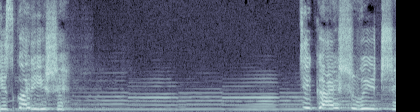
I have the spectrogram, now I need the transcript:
Мамо, скоріше. Тікай швидше.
